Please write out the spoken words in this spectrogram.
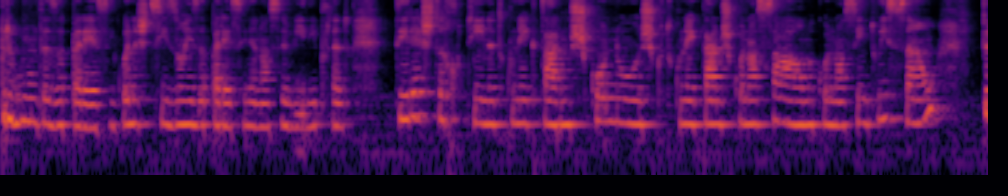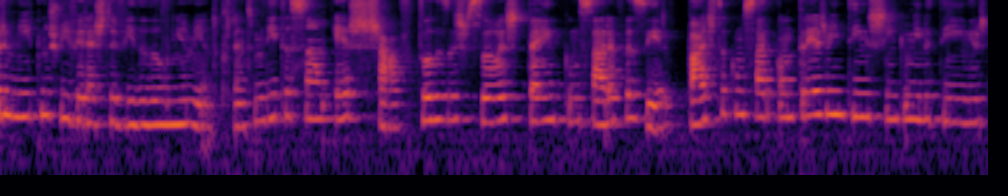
perguntas aparecem, quando as decisões aparecem na nossa vida e, portanto, ter esta rotina de conectarmos connosco, de conectarmos com a nossa alma, com a nossa intuição, permite-nos viver esta vida de alinhamento. Portanto, meditação é chave. Todas as pessoas têm que começar a fazer. Basta começar com 3 minutinhos, 5 minutinhos,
